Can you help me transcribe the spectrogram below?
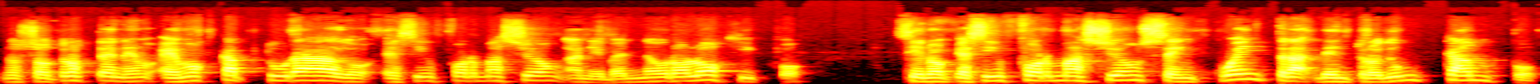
nosotros tenemos, hemos capturado esa información a nivel neurológico, sino que esa información se encuentra dentro de un campo,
